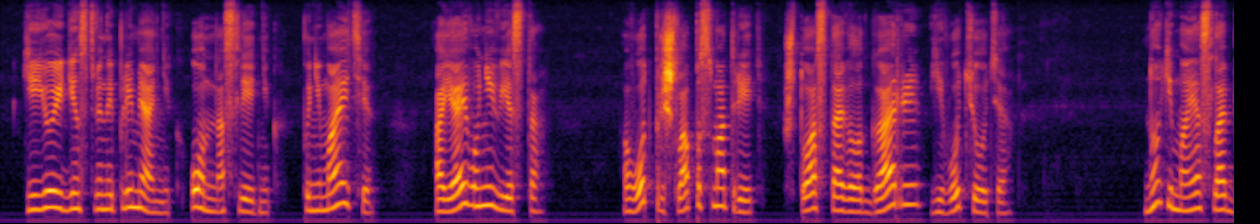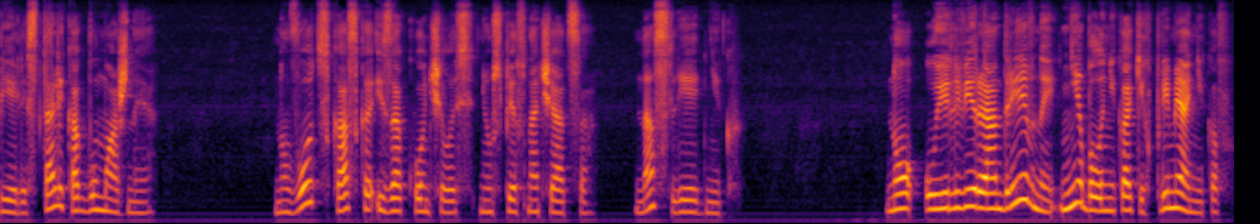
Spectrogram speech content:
– ее единственный племянник, он наследник, понимаете? А я его невеста. Вот пришла посмотреть, что оставила Гарри его тетя. Ноги мои ослабели, стали как бумажные. Но вот сказка и закончилась, не успев начаться. Наследник. Но у Эльвиры Андреевны не было никаких племянников,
